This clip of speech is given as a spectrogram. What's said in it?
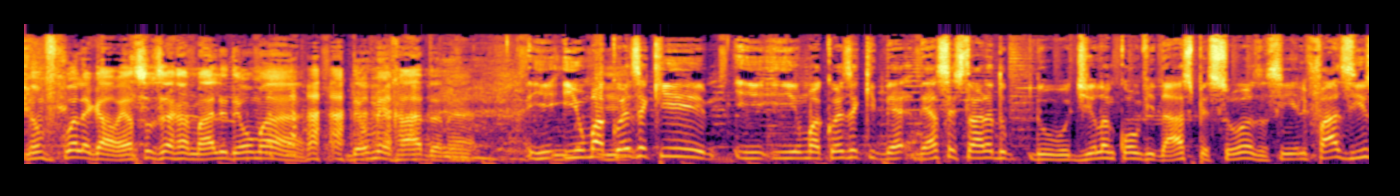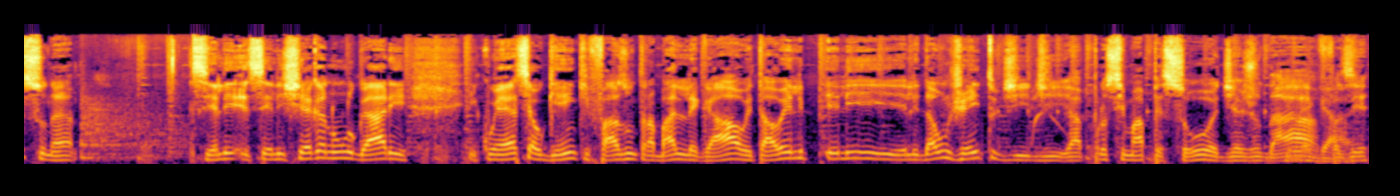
Não ficou legal. Essa o Zé Ramalho deu uma, deu uma errada, né? E, e uma E- coisa que e, e uma coisa que de- dessa história do, do Dylan convidar as pessoas, assim, ele faz isso, né? Se ele, se ele chega num lugar e, e conhece alguém que faz um trabalho legal e tal, ele, ele, ele dá um jeito de, de aproximar a pessoa, de ajudar a Legal. fazer.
